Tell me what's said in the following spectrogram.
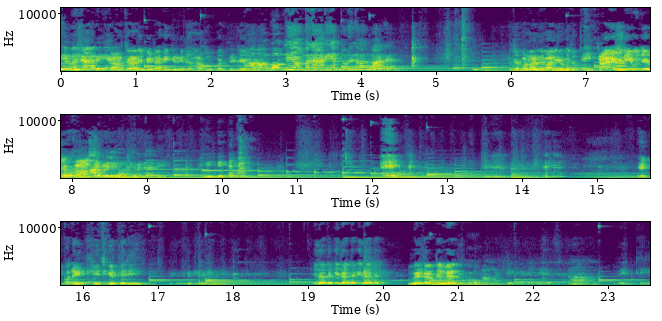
ये बना रही है। कहाँ चला रही बेटा की गिरगी तो हाथ में बच जाएगा हाँ वो अपने यहाँ बना रही है हम थोड़े ना बनवा रहे हैं। जब बनाने वाली होगी तो टाइम नहीं मुझे मैं काम कर रही हूँ। बना रही एक पर एक खींच के तेरी इधर तक इधर तक इधर तक मेरी तरफ़ से मेरे तक हो के हाँ। देखती है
